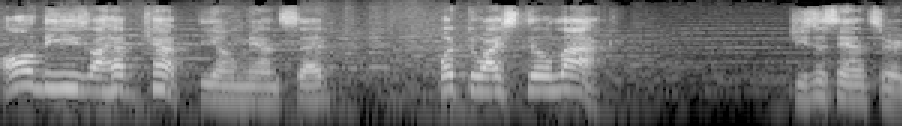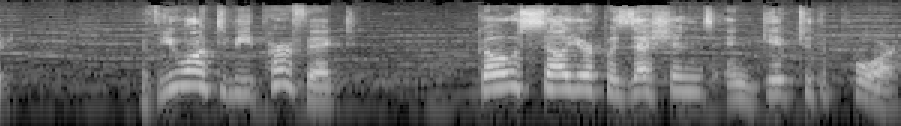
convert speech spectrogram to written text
All these I have kept, the young man said. What do I still lack? Jesus answered, If you want to be perfect, go sell your possessions and give to the poor,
